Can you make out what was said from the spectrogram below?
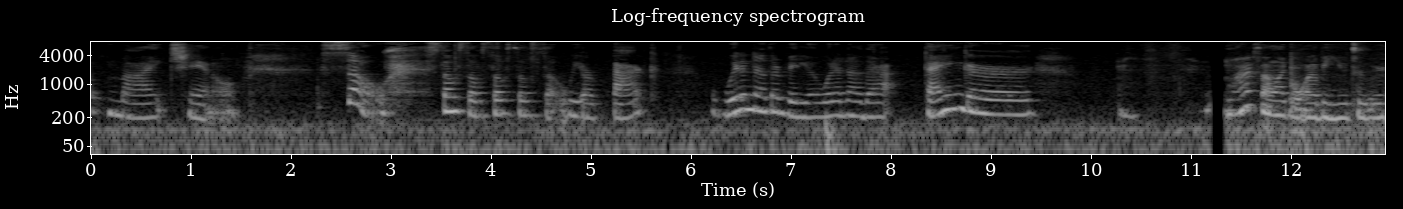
to my channel. So, so, so, so, so, so, we are back with another video, with another banger. Why I sound like a wannabe YouTuber?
